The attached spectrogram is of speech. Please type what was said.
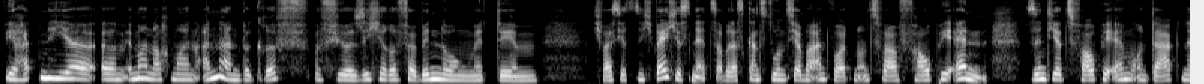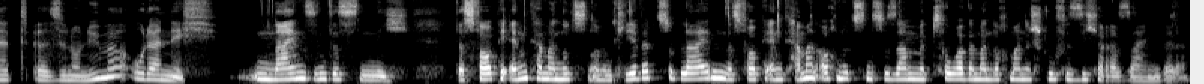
Wir hatten hier ähm, immer noch mal einen anderen Begriff für sichere Verbindungen mit dem ich weiß jetzt nicht welches Netz, aber das kannst du uns ja beantworten, und zwar VPN. Sind jetzt VPN und Darknet äh, Synonyme oder nicht? Nein, sind es nicht. Das VPN kann man nutzen, um im Clearweb zu bleiben. Das VPN kann man auch nutzen zusammen mit Tor, wenn man noch mal eine Stufe sicherer sein will.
